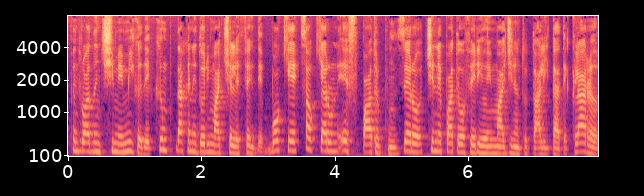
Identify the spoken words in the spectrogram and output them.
pentru o adâncime mică de câmp dacă ne dorim acel efect de bokeh sau chiar un f4.0 ce ne poate oferi o imagine în totalitate clară.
